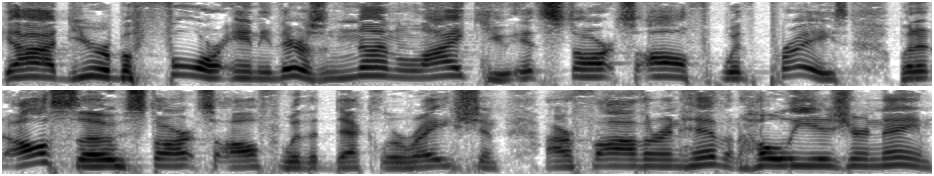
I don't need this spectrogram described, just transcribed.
God, you're before any. There's none like you. It starts off with praise, but it also starts off with a declaration Our Father in heaven, holy is your name.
